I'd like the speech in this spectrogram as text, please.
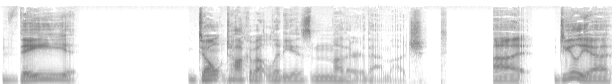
they don't talk about Lydia's mother that much. Uh Delia,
